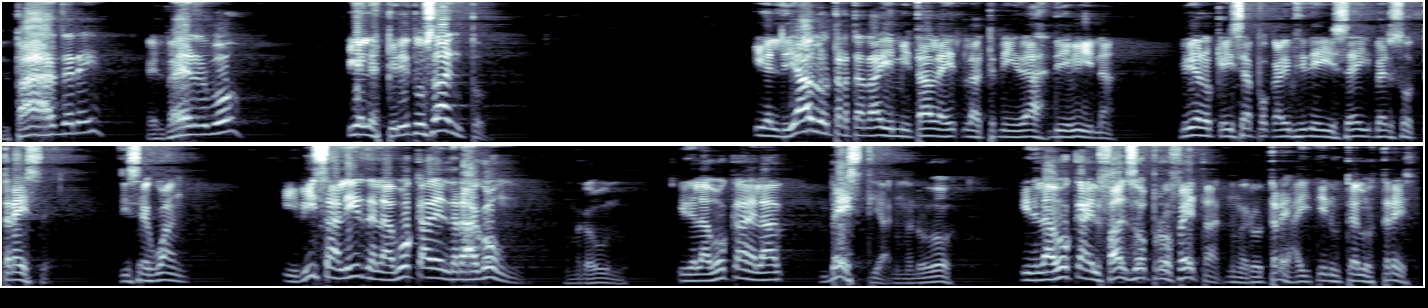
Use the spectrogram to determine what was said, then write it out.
el Padre, el Verbo y el Espíritu Santo. Y el diablo tratará de imitar la, la Trinidad divina. Mira lo que dice Apocalipsis 16, verso 13. Dice Juan, y vi salir de la boca del dragón, número uno, y de la boca de la bestia, número dos, y de la boca del falso profeta, número tres, ahí tiene usted los tres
